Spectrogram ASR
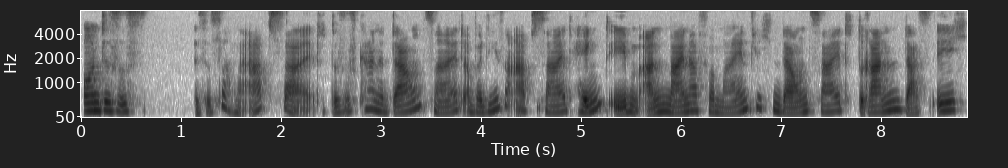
Und es ist es ist doch eine Upside. Das ist keine Downside, aber diese Upside hängt eben an meiner vermeintlichen Downside dran, dass ich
